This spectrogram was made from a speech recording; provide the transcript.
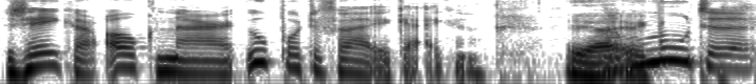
zeker ook naar uw portefeuille kijken. Ja, We ik, moeten.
